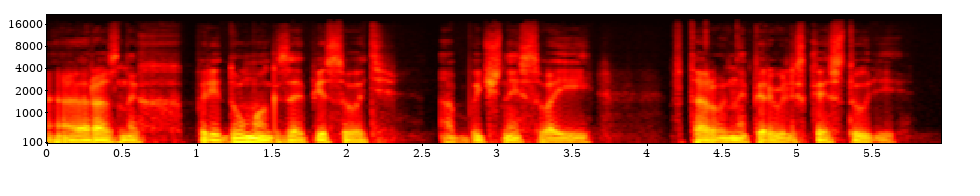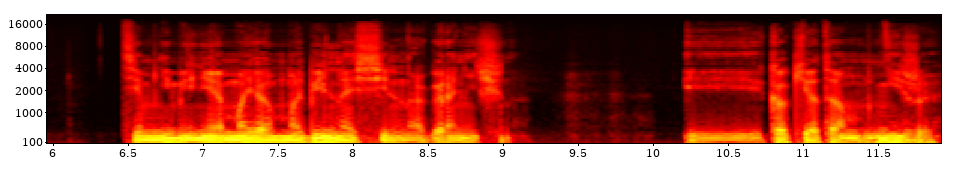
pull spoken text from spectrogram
э, разных придумок записывать обычной своей второй на Первильской студии. Тем не менее, моя мобильность сильно ограничена. И как я там ниже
